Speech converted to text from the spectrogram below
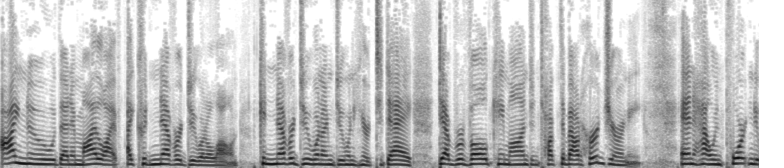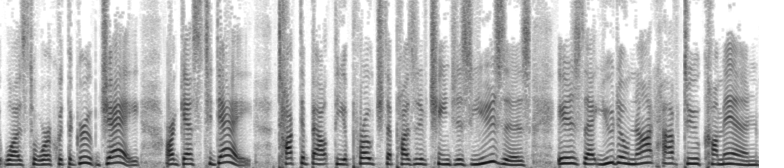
I knew that in my life I could never do it alone. I could never do what I'm doing here today. Deborah Vole came on and talked about her journey and how important it was to work with the group. Jay, our guest today, talked about the approach that positive changes uses is that you do not have to come in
